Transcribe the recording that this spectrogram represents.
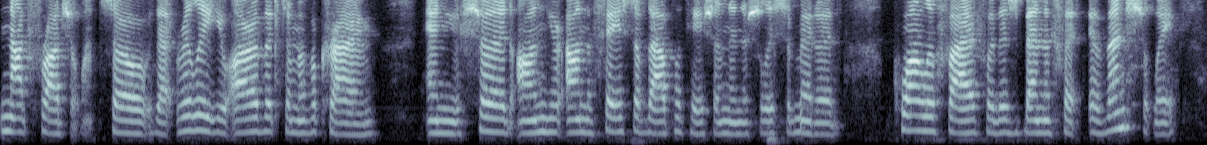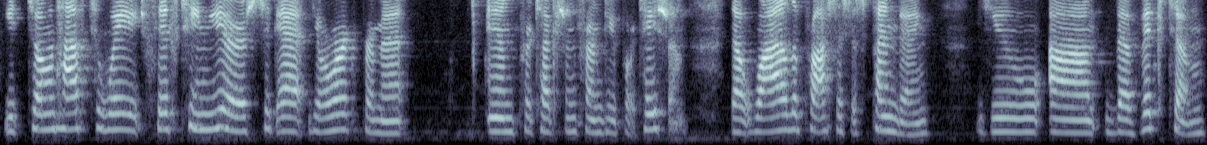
not fraudulent. So that really you are a victim of a crime and you should on your on the face of the application initially submitted qualify for this benefit eventually. You don't have to wait 15 years to get your work permit and protection from deportation. That while the process is pending you um, the victim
